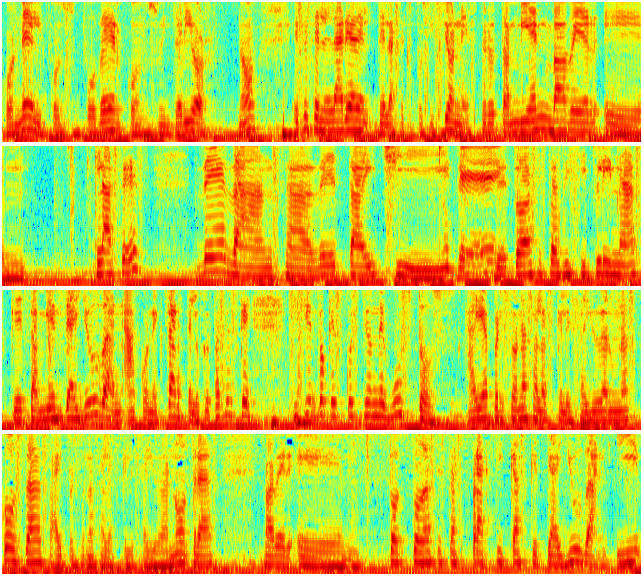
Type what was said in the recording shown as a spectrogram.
con él, con su poder, con su interior, ¿no? Ese es en el área de, de las exposiciones, pero también va a haber... clases de danza, de tai chi, de, de todas estas disciplinas que también te ayudan a conectarte. Lo que pasa es que sí siento que es cuestión de gustos. Hay a personas a las que les ayudan unas cosas, hay personas a las que les ayudan otras. Va a haber eh, to- todas estas prácticas que te ayudan y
